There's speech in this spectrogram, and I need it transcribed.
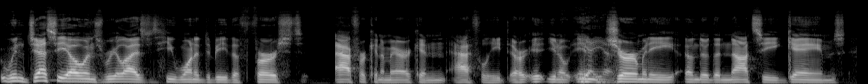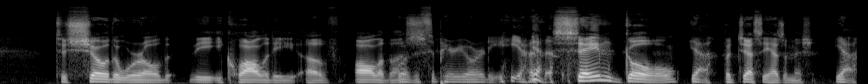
when Jesse Owens realized he wanted to be the first African American athlete, or you know, in Yeah, yeah. Germany under the Nazi games, to show the world the equality of all of us, Or the superiority. Yeah. yeah, same goal, Yeah. but Jesse has a mission, Yeah.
